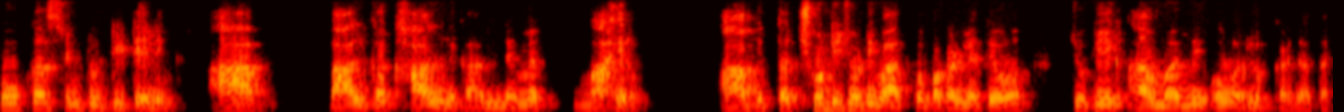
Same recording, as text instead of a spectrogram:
focused into detailing. आप बाल का खाल निकालने में माहिर हो। आप इतना छोटी छोटी बात को पकड़ लेते हो, जो कि एक आम आदमी ओवरलुक कर जाता है।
